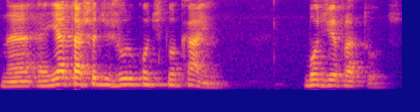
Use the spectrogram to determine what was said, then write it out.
né? e a taxa de juro continua caindo. Bom dia para todos.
